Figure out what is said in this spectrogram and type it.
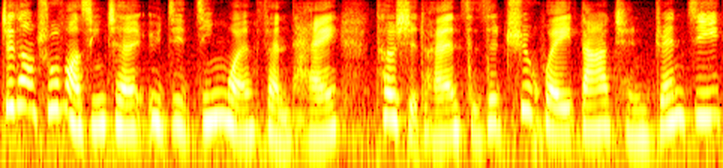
这趟出访行程预计今晚返台。特使团此次去回搭乘专机，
